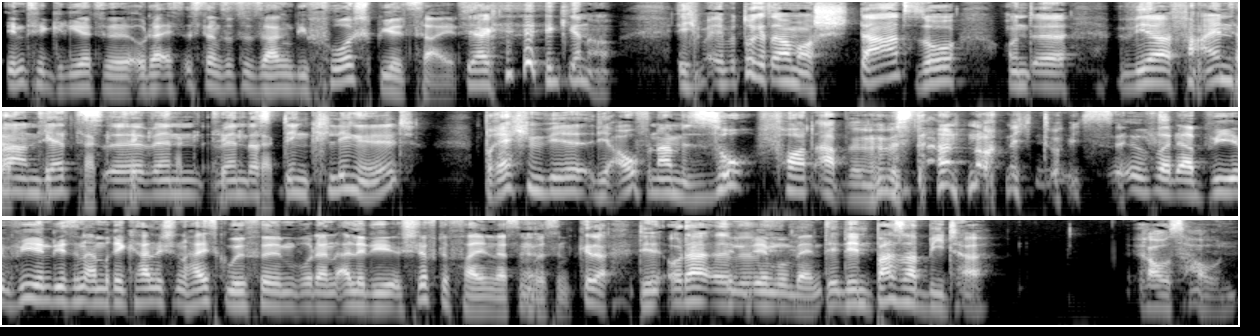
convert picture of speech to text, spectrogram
integrierte oder es ist dann sozusagen die Vorspielzeit. Ja, genau. Ich, ich drücke jetzt einfach mal auf Start so und äh, wir vereinbaren tick, tack, jetzt, tick, äh, wenn tick, wenn das Ding klingelt, brechen wir die Aufnahme sofort ab, wenn wir bis dahin noch nicht durch sind. Sofort ab, wie, wie in diesen amerikanischen Highschool-Filmen, wo dann alle die Stifte fallen lassen müssen. genau. Den, oder äh, in dem Moment. Den, den Buzzerbeater raushauen.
